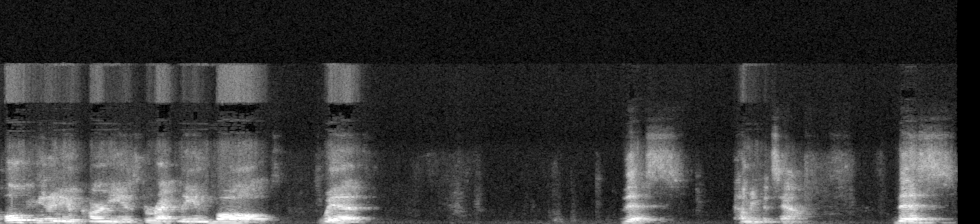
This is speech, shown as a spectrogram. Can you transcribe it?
The whole community of Kearney is directly involved with this coming to town. This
